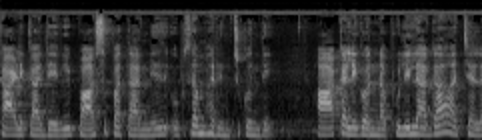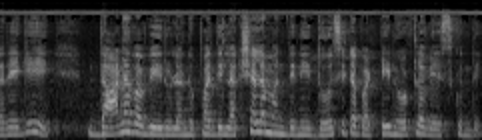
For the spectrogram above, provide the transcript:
కాళికాదేవి పాశుపతాన్ని ఉపసంహరించుకుంది. ఆకలిగొన్న పులిలాగా చెలరేగి దానవ వీరులను పది లక్షల మందిని దోసిట పట్టి నోట్లో వేసుకుంది.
